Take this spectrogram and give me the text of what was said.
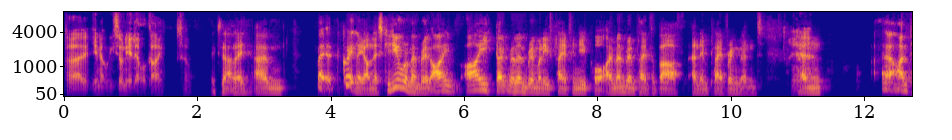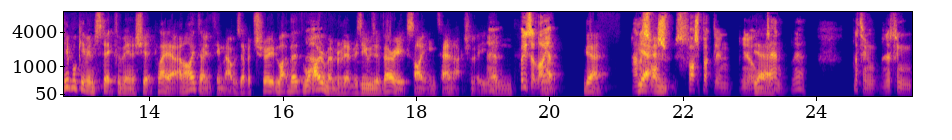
but uh, you know he's only a little guy, so Exactly. Um, but quickly on this, could you remember him? I I don't remember him when he was playing for Newport. I remember him playing for Bath and him playing for England. Yeah. And uh, and people give him stick for being a shit player, and I don't think that was ever true. Like the, what No. I remember of him is he was a very exciting ten, actually. Yeah. And well, he's a lion yeah, and yeah, a swash, and- swashbuckling, you know, Yeah. ten. Yeah, nothing, nothing.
